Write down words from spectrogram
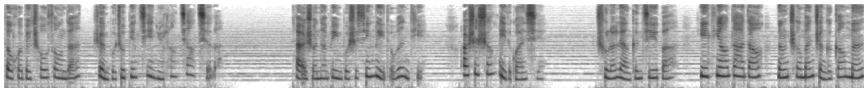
都会被抽送的忍不住变妓女浪叫起来。他说那并不是心理的问题，而是生理的关系，除了两根鸡巴。一定要大到能盛满整个肛门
